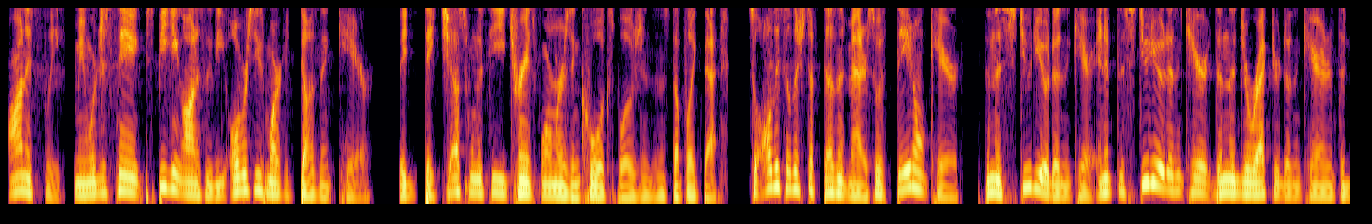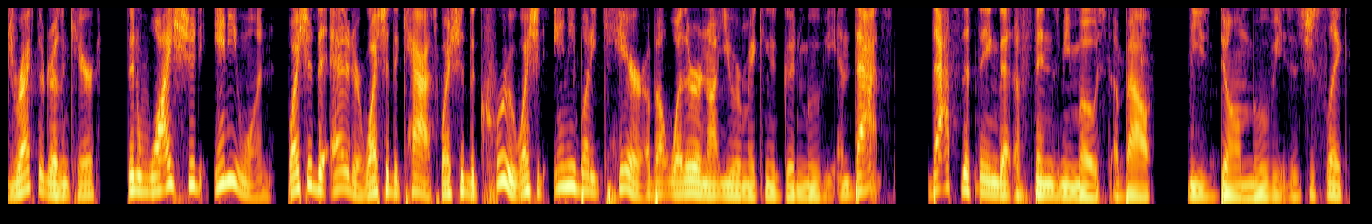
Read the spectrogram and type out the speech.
honestly, I mean, we're just saying speaking honestly, the overseas market doesn't care. They they just want to see transformers and cool explosions and stuff like that. So all this other stuff doesn't matter. So if they don't care, then the studio doesn't care. And if the studio doesn't care, then the director doesn't care. And if the director doesn't care, then why should anyone? Why should the editor? Why should the cast? Why should the crew? Why should anybody care about whether or not you are making a good movie? And that's that's the thing that offends me most about these dumb movies. It's just like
